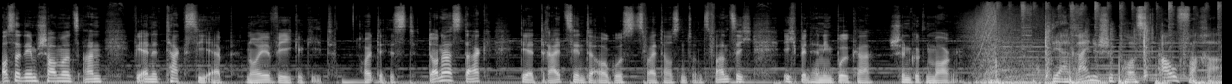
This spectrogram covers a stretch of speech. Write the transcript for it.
Außerdem schauen wir uns an, wie eine Taxi-App neue Wege geht. Heute ist Donnerstag, der 13. August 2020. Ich bin Henning Bulka. Schönen guten Morgen. Der Rheinische Post Aufwacher.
